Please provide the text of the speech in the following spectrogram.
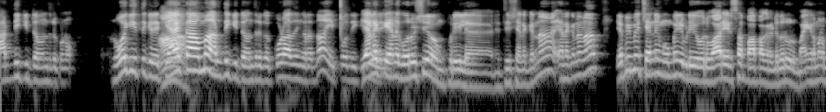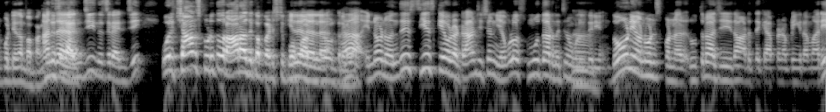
ஹர்திக் கிட்ட வந்திருக்கணும். ரோஹித் கிட்ட. கேட்காம ஹர்திக் கிட்ட வந்திருக்க கூடாதுங்கிறது தான் இப்போதைக்கு எனக்கு எனக்கு ஒரு விஷயம் புரியல நிதிஷ். எனக்கு என்ன எனக்கு என்னன்னா எப்பயுமே சென்னை மும்பை இப்படி ஒரு வாரியர்ஸா பாப்பாங்க ரெண்டு பேரும். ஒரு பயங்கரமான போட்டியா தான் பாப்பாங்க அந்த அஞ்சு இந்த சைடு அஞ்சு. ஒரு சான்ஸ் கொடுத்து ஒரு ஆறாவது கப் அடிச்சுட்டு இல்ல இல்ல இன்னொன்னு வந்து சிஎஸ்கேவோட டிரான்சிஷன் எவ்வளவு ஸ்மூத்தா இருந்துச்சுன்னு. உங்களுக்கு தெரியும். தோனி அனௌன்ஸ் பண்ணாரு. ருத்ராஜ் தான் அடுத்த கேப்டன் அப்படிங்கிற மாதிரி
